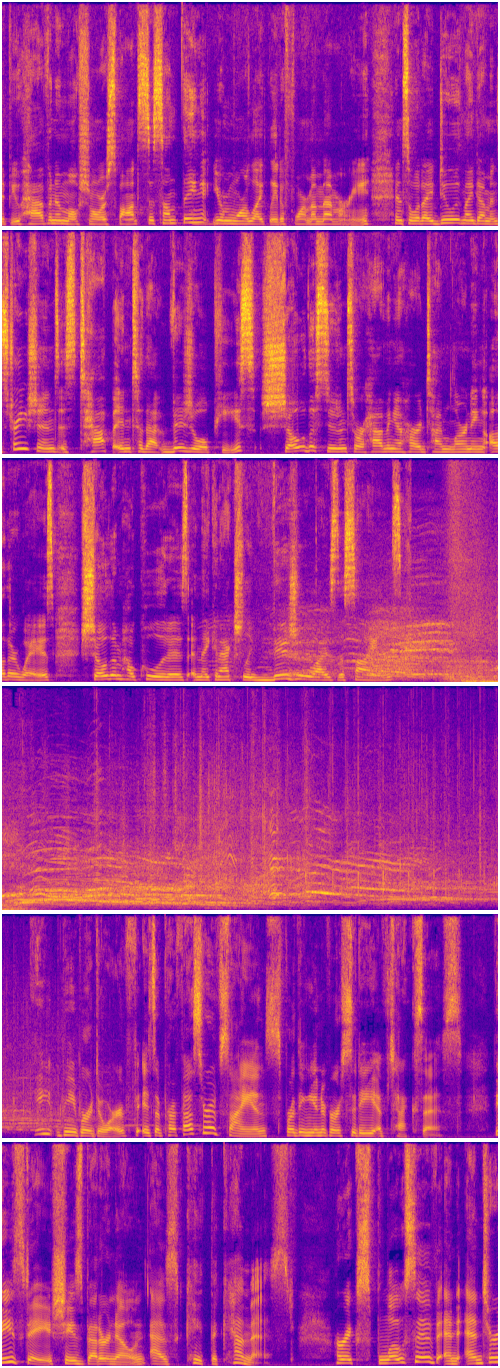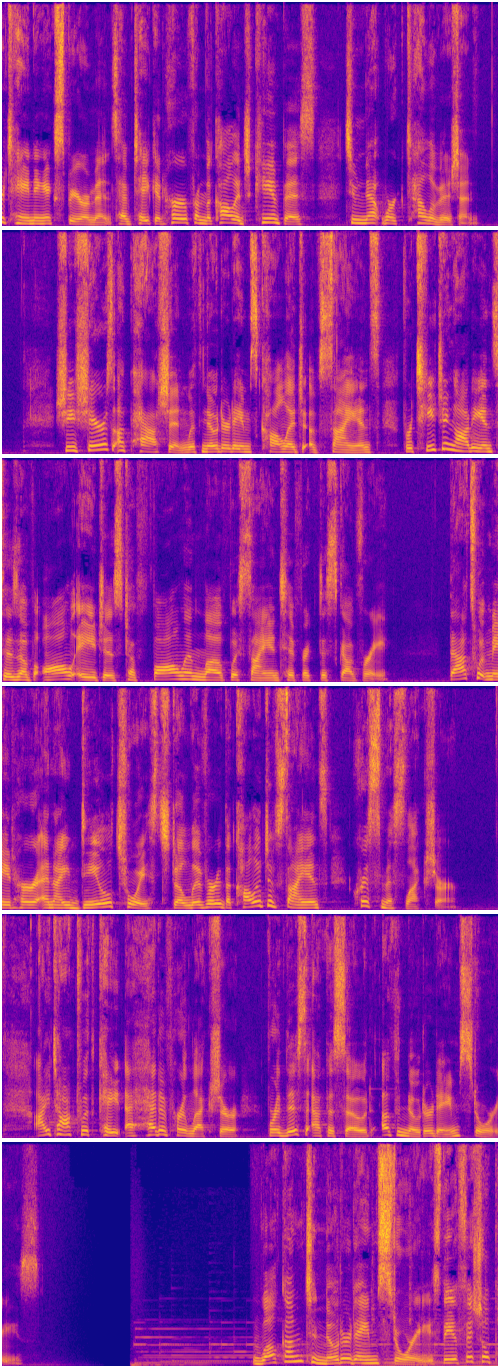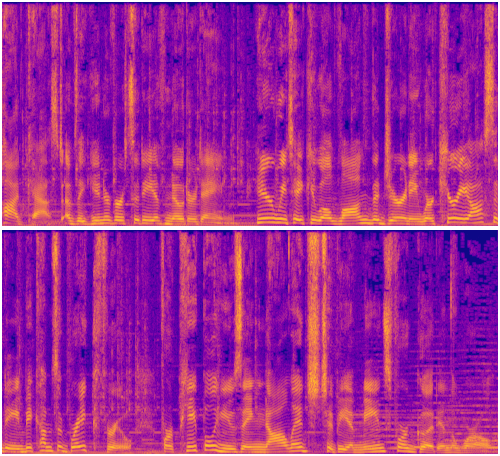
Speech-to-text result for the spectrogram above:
If you have an emotional response to something, you're more likely to form a memory. And so what I do with my demonstrations is tap into that visual piece, show the students who are having a hard time learning other ways, show them how cool it is, and they can actually visualize the science. Kate Biberdorf is a professor of science for the University of Texas. These days, she's better known as Kate the Chemist. Her explosive and entertaining experiments have taken her from the college campus to network television. She shares a passion with Notre Dame's College of Science for teaching audiences of all ages to fall in love with scientific discovery. That's what made her an ideal choice to deliver the College of Science Christmas lecture. I talked with Kate ahead of her lecture for this episode of Notre Dame Stories. Welcome to Notre Dame Stories, the official podcast of the University of Notre Dame. Here we take you along the journey where curiosity becomes a breakthrough for people using knowledge to be a means for good in the world.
